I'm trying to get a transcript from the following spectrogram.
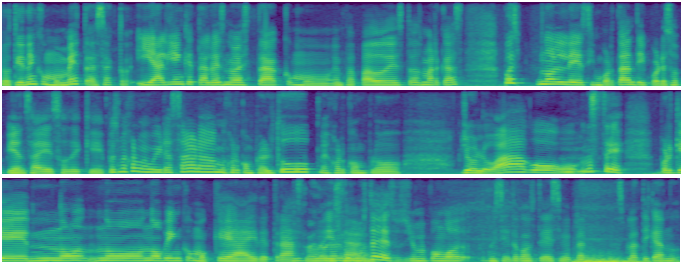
Lo tienen como meta, exacto. Y alguien que tal vez no está como empapado de estas marcas, pues no le es importante y por eso piensa eso de que, pues mejor me voy a ir a Zara, mejor compro el dupe, mejor compro, yo lo hago, o no sé, porque no, no, no ven como qué hay detrás, ¿no? Y es como ustedes, pues yo me pongo, me siento con ustedes y me plat- nos platican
